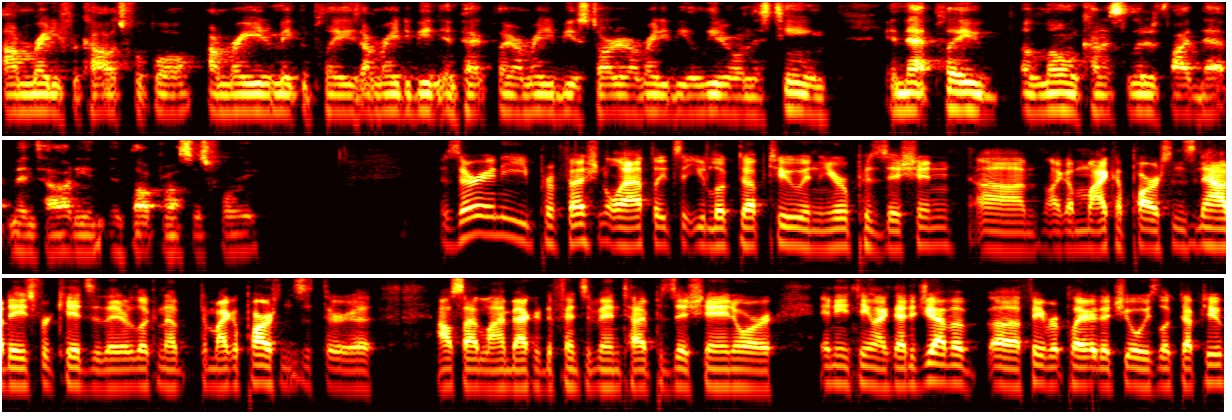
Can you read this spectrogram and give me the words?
I'm ready for college football. I'm ready to make the plays. I'm ready to be an impact player. I'm ready to be a starter. I'm ready to be a leader on this team. And that play alone kind of solidified that mentality and, and thought process for me. Is there any professional athletes that you looked up to in your position, um, like a Micah Parsons nowadays for kids that they're looking up to Micah Parsons if they're a outside linebacker, defensive end type position, or anything like that? Did you have a, a favorite player that you always looked up to?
